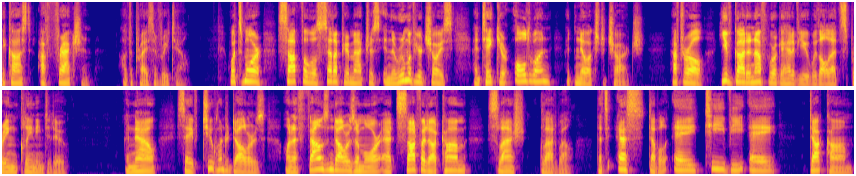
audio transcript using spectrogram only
they cost a fraction of the price of retail. What's more, Saatva will set up your mattress in the room of your choice and take your old one at no extra charge. After all, you've got enough work ahead of you with all that spring cleaning to do. And now, save $200 on $1,000 or more at saatva.com slash Gladwell. That's S A A T V A betterhelp.com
